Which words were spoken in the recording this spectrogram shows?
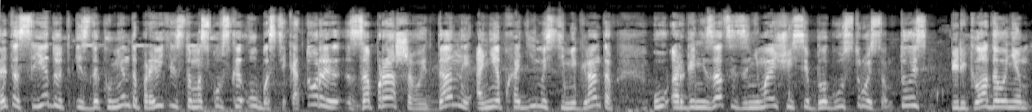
Это следует из документа правительства Московской области, который запрашивает данные о необходимости мигрантов у организаций, занимающихся благоустройством, то есть перекладыванием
